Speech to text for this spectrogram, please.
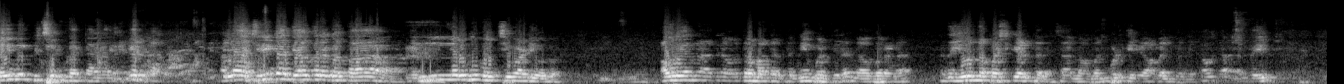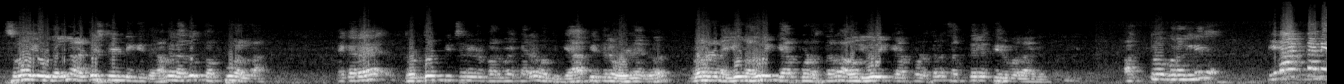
ಲೈವ್ ಅಲ್ಲಿ ಪಿಕ್ಚರ್ ಬಿಡಕ್ ಆಗಲ್ಲ. ಅಲ್ಲ, ಶ್ರೀಕಾಂತ್ ಯಾವ ತರ ಗೊತ್ತಾ? ಎಲ್ಲರಿಗೂ ಮಂಚಿವಾಡಿ ಅವರು ಅವ್ರು ಯಾರನ್ನ ಆದ್ರೆ ಅವ್ರ ಹತ್ರ ಮಾತಾಡ್ತಾರೆ, ನೀವ್ ಬರ್ತೀರಾ? ನಾವ್ ಬರೋಣ. ಅಂತ ಇವ್ರನ್ನ ಫಸ್ಟ್ ಕೇಳ್ತಾರೆ. ಸರ್, ನಾವು ಬಂದ್ಬಿಡ್ತೀವಿ, ಆಮೇಲೆ ಬನ್ನಿ. ಹೌದಾ? ಸೊ ಇವ್ರದೆಲ್ಲ ಅಂಡರ್ಸ್ಟ್ಯಾಂಡಿಂಗ್ ಇದೆ. ಆಮೇಲೆ ಅದು ತಪ್ಪು ಅಲ್ಲ. ಯಾಕಂದ್ರೆ ದೊಡ್ಡ ದೊಡ್ಡ ಪಿಕ್ಚರ್ಗಳು ಬರ್ಬೇಕಾದ್ರೆ ಒಂದು ಗ್ಯಾಪ್ ಇದ್ರೆ ಒಳ್ಳೇದು. ನೋಡೋಣ ಇವ್ರು ಅವ್ರಿಗೆ ಗ್ಯಾಪ್ ಕೊಡಿಸ್ತಾರೋ ಅವ್ರು ಇವ್ರಿಗೆ ಗ್ಯಾಪ್ ಕೊಡಿಸ್ತಾರೋ ಸದ್ಯದಲ್ಲೇ ತೀರ್ಮಾನ ಆಗುತ್ತೆ. ಅಕ್ಟೋಬರ್ ಅಲ್ಲಿ ಇವಾಗ ತಾನೇ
